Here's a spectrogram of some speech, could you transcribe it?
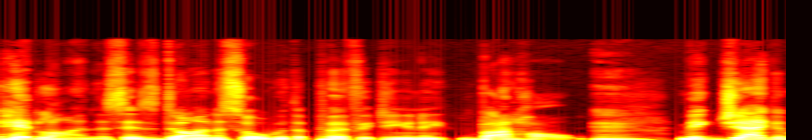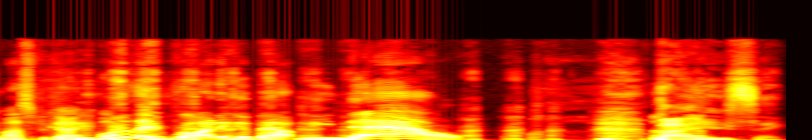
headline that says dinosaur with a perfect and unique butthole, mm. Mick Jagger must be going, What are they writing about me now? Basic.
